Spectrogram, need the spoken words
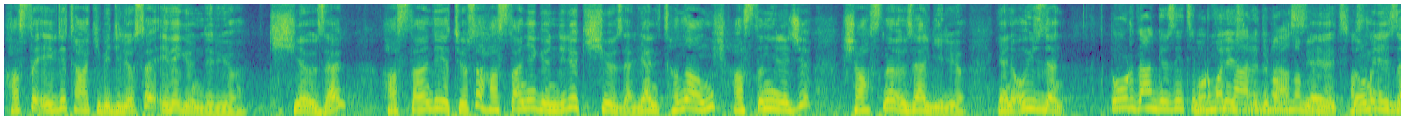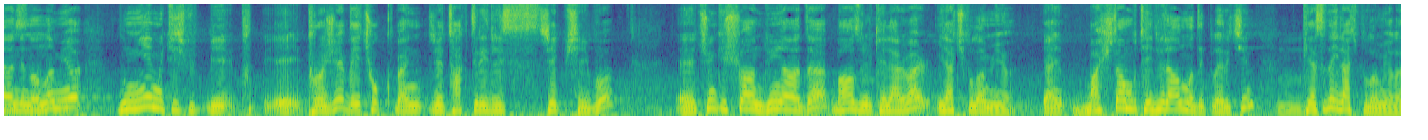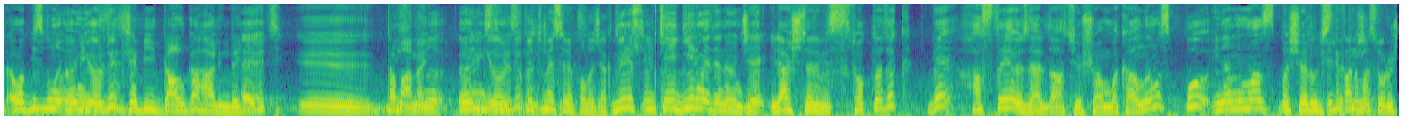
hasta evde takip ediliyorsa eve gönderiyor. Kişiye özel. Hastanede yatıyorsa hastaneye gönderiyor kişiye özel. Yani tanı almış hastanın ilacı şahsına özel geliyor. Yani o yüzden Doğrudan gözetim Normal tedavi eczaneden gibi aslında. alınamıyor. Evet, Hastane normal eczaneden eczanesinden anlamıyor. Bu niye müthiş bir, bir, e, proje ve çok bence takdir edilecek bir şey bu. E, çünkü şu an dünyada bazı ülkeler var ilaç bulamıyor. Yani baştan bu tedbir almadıkları için piyasada ilaç bulamıyorlar. Ama biz bunu öngördük. Bilinçsizce bir dalga halinde Evet. gelip e, tamamen bunu öngördük. Kötüme sebep olacaktı. Virüs ülkeye girmeden önce ilaçları biz stokladık ve hastaya özel dağıtıyor şu an bakanlığımız. Bu inanılmaz başarılı bir Elif strateji. Hanım'a soracağım.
